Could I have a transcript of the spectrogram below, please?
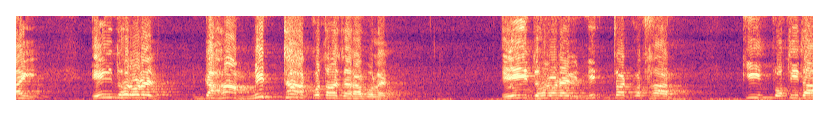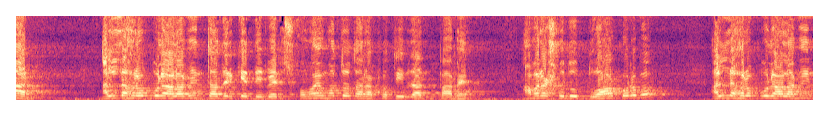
নাই, এই ধরনের ডাহা মিথ্যা কথা যারা বলেন, এই ধরনের মিথ্যা কথার কি প্রতিদান আল্লাহ রব্বুল আলমিন তাদেরকে দেবেন? সময় মতো তারা প্রতিদান পাবেন। আমরা শুধু দোয়া করব, আল্লাহ রব্বুল আলমিন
